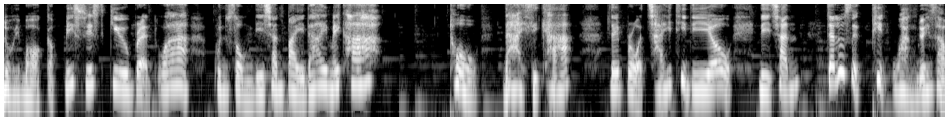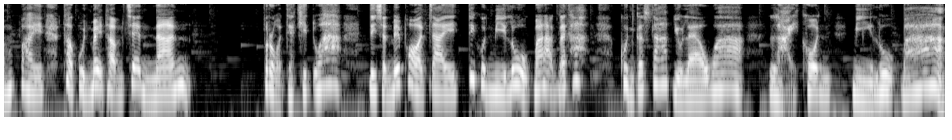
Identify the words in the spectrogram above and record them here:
โดยบอกกับมิสซิสกิลเบรดว่า คุณส่งดิฉันไปได้ไหมคะ โถ ได้สิคะ ได้โปรดใช้ทีเดียว ดิฉันจะรู้สึกผิดหวังด้วยซ้ำไป ถ้าคุณไม่ทำเช่นนั้น โปรดอย่าคิดว่า ดิฉันไม่พอใจที่คุณมีลูกมากนะคะ คุณก็ทราบอยู่แล้วว่า หลายคนมีลูกมาก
